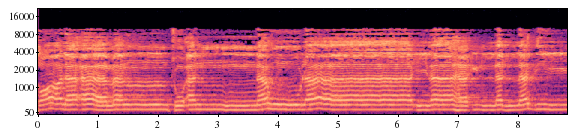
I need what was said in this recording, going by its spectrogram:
قال آمنت أنه لا إله إلا الذي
